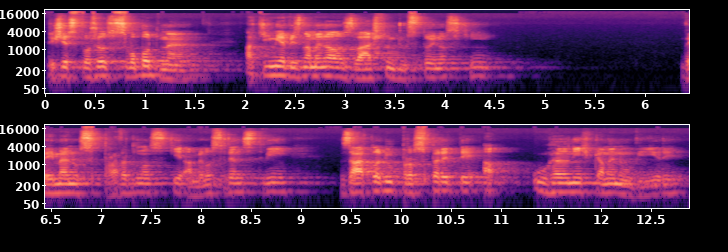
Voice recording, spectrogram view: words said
když je stvořil svobodné a tím je vyznamenal zvláštní důstojností, ve jménu spravedlnosti a milosrdenství, základu prosperity a úhelných kamenů víry,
